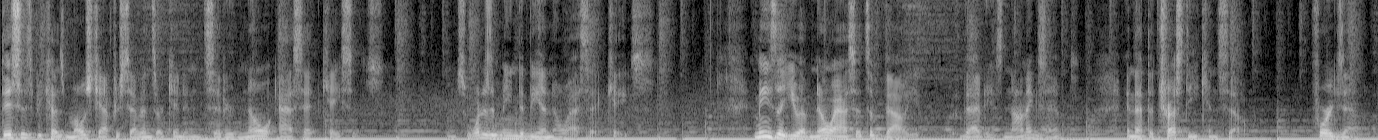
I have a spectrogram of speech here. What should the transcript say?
This is because most Chapter 7s are considered no asset cases. So, what does it mean to be a no asset case? Means that you have no assets of value that is non exempt and that the trustee can sell. For example,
